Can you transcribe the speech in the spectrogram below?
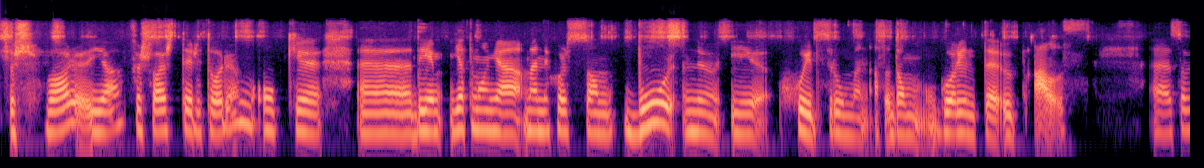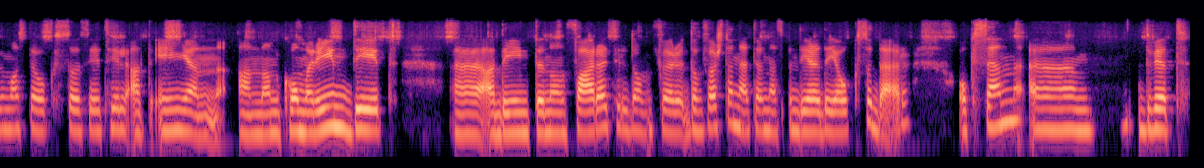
försvar, ja, försvarsterritorium och eh, det är jättemånga människor som bor nu i skyddsrummen, alltså de går inte upp alls. Eh, så vi måste också se till att ingen annan kommer in dit, eh, att det inte är någon fara till dem, för de första nätterna spenderade jag också där. Och sen, eh, du vet,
